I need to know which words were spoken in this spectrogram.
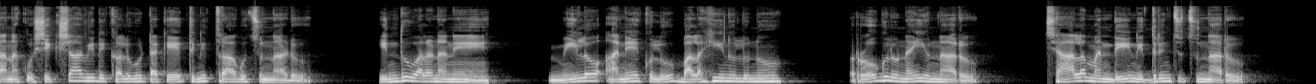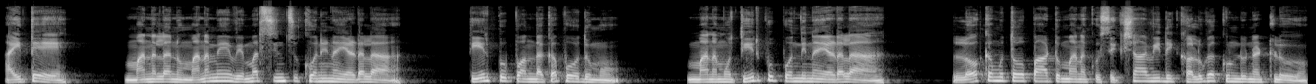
తనకు శిక్షావిధి కలుగుటకే తిని త్రాగుచున్నాడు. ఇందువలననే మీలో అనేకులు బలహీనులును రోగులునై ఉన్నారు. చాలామంది నిద్రించుచున్నారు. అయితే మనలను మనమే విమర్శించుకొనిన ఎడల తీర్పు పొందకపోదుము మనము తీర్పు పొందిన ఎడల లోకముతో పాటు మనకు శిక్షావిధి కలుగకుండునట్లు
